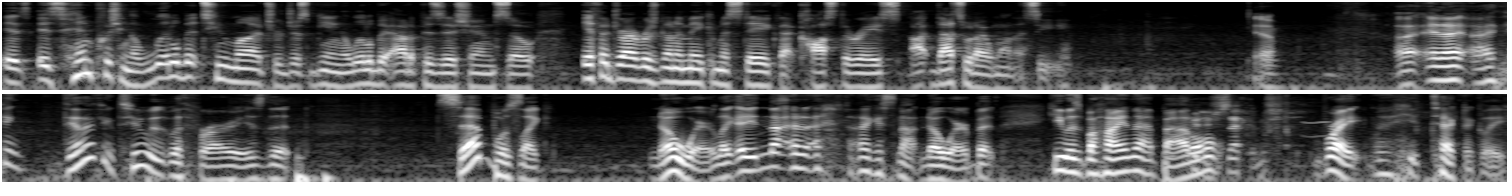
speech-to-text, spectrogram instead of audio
Is is him pushing a little bit too much, or just being a little bit out of position? So if a driver is going to make a mistake that costs the race, I, that's what I want to see. Yeah, uh, and I, I think the other thing too with, with Ferrari is that Seb was like nowhere. Like eh, not, eh, I guess not nowhere, but he was behind that battle. Second. Right, he, technically,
